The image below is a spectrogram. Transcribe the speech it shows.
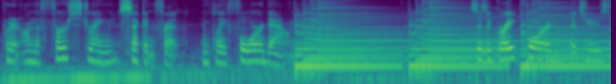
put it on the first string, second fret, and play four down. This is a great chord that's used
